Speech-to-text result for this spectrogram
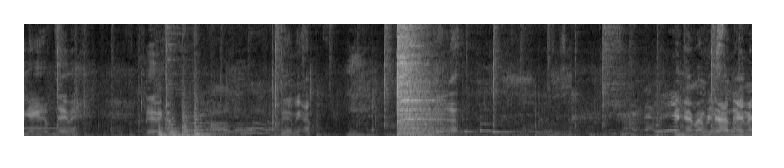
เป็นไงครับเหนื่อยไหมเหนื่อยไหมครับเหนื่อยไหมครับเหนื่อยครับ เป็นไงบ้างพี่ดาเหนื่อยไหม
